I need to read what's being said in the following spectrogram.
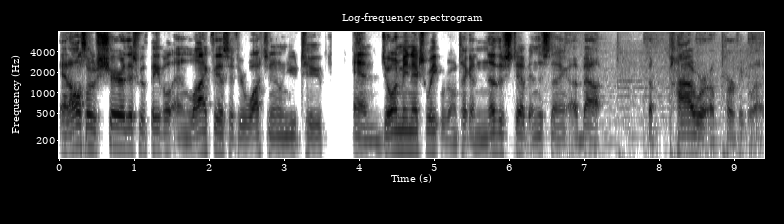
and also share this with people and like this if you're watching it on YouTube. And join me next week. We're going to take another step in this thing about the power of perfect love.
